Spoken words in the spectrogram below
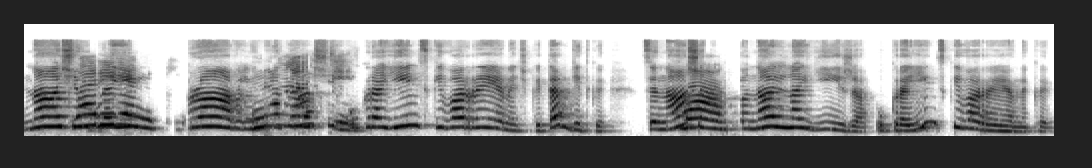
наші українські, Вареники. правильно, наші Наші. українські варенички, так, дітки? Це наша Да. національна їжа, українські вареники.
